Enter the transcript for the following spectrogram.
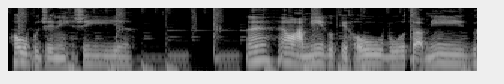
Roubo de energia, né? É um amigo que rouba outro amigo.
